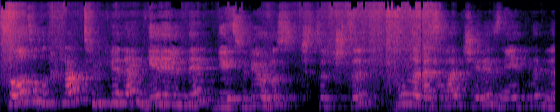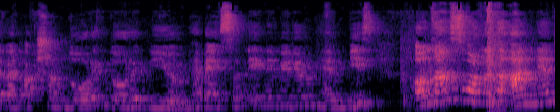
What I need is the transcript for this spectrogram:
Salatalık falan Türkiye'den genelinde getiriyoruz çıtır çıtır. Bunu da mesela çerez niyetinde bile ben akşam doğrayıp doğrayıp yiyorum. Hem Elsa'nın eline veriyorum hem biz. Ondan sonra da annem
